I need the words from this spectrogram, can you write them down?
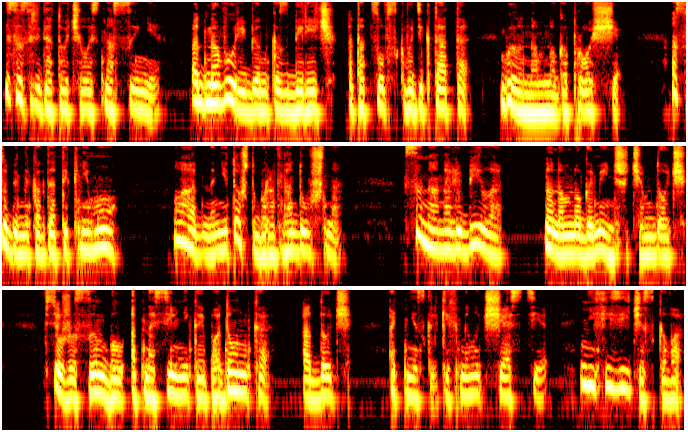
и сосредоточилась на сыне. Одного ребенка сберечь от отцовского диктата было намного проще, особенно когда ты к нему... Ладно, не то чтобы равнодушно. Сына она любила, но намного меньше, чем дочь. Все же сын был от насильника и подонка, а дочь от нескольких минут счастья, не физического,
